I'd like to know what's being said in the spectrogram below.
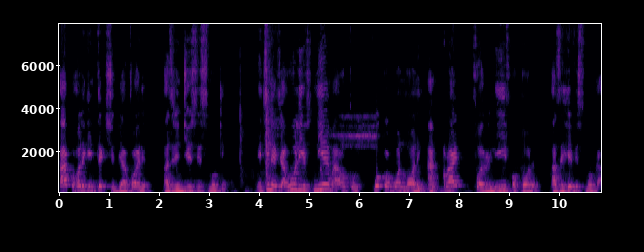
Alcoholic intake should be avoided as it induces smoking. A teenager who lives near my uncle woke up one morning and cried for relief of burden as a heavy smoker.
